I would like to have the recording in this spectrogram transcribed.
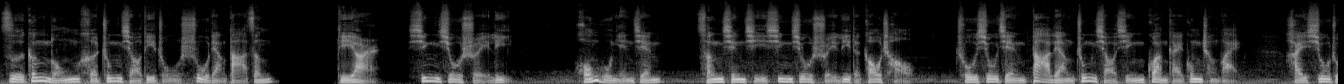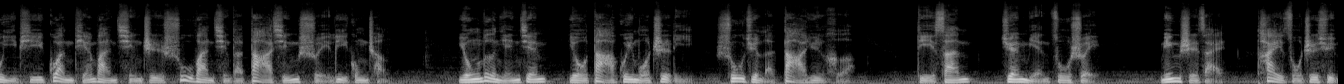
自耕农和中小地主数量大增。第二，兴修水利。洪武年间，曾掀起兴修水利的高潮，除修建大量中小型灌溉工程外，还修筑一批灌田万顷至数万顷的大型水利工程。永乐年间，又大规模治理疏浚了大运河。第三，捐免租税。明史载太祖之训，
